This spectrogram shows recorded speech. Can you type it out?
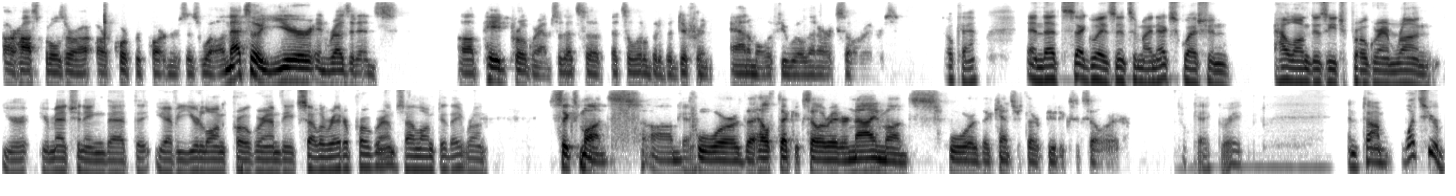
our hospitals or our, our, corporate partners as well. And that's a year in residence uh, paid program. So that's a that's a little bit of a different animal, if you will, than our accelerators. Okay, and that segues into my next question how long does each program run? You're you're mentioning that, that you have a year long program. The accelerator programs, how long do they run? Six months um, okay. for the health tech accelerator, nine months for the cancer therapeutics accelerator. Okay, great. And Tom, what's your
